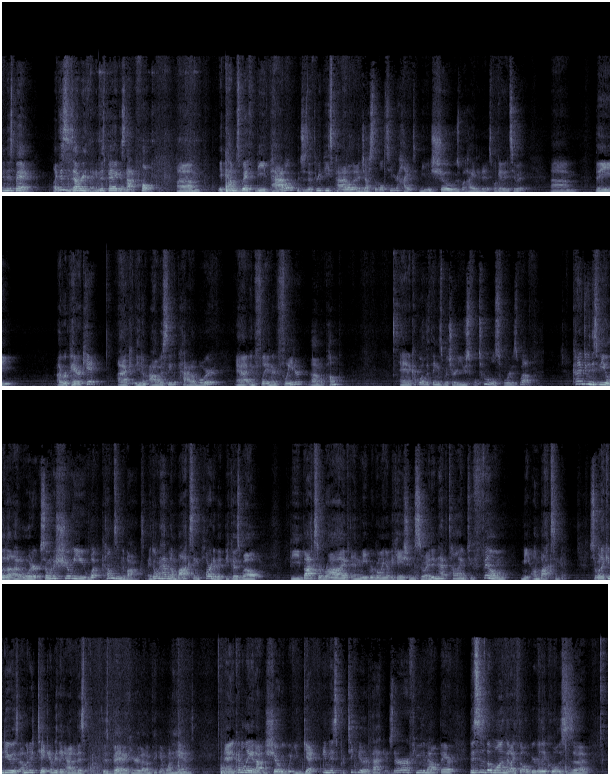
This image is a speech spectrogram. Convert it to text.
in this bag. Like this is everything, and this bag is not full. Um, it comes with the paddle, which is a three-piece paddle and adjustable to your height. It even shows what height it is. We'll get into it. Um, the a repair kit, you know, obviously the paddleboard, uh, inflate, an inflator, um, a pump, and a couple other things which are useful tools for it as well. Kind of doing this video a little out of order, so I'm going to show you what comes in the box. I don't have an unboxing part of it because, well, the box arrived and we were going on vacation, so I didn't have time to film me unboxing it. So what I can do is I'm going to take everything out of this, this bag here that I'm picking at one hand, and kind of lay it out and show you what you get in this particular package. There are a few of them out there. This is the one that I thought would be really cool. This is a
